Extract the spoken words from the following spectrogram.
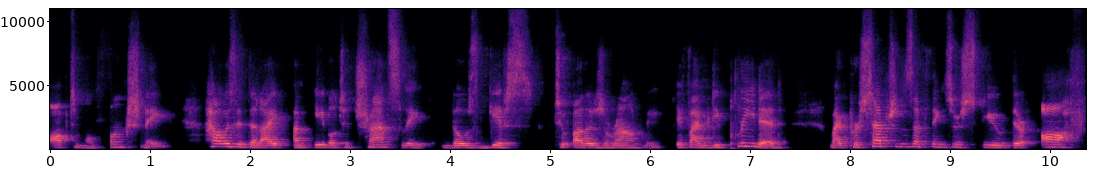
optimal functioning how is it that i am able to translate those gifts to others around me if i'm depleted my perceptions of things are skewed they're off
